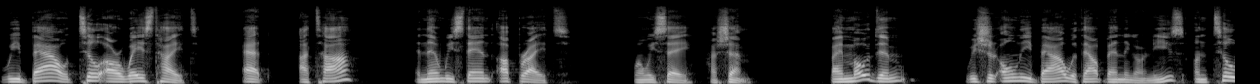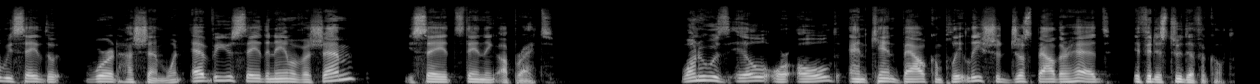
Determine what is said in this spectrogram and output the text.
We bow till our waist height at Atah. And then we stand upright when we say Hashem. By modim, we should only bow without bending our knees until we say the word Hashem. Whenever you say the name of Hashem, you say it standing upright. One who is ill or old and can't bow completely should just bow their heads if it is too difficult.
